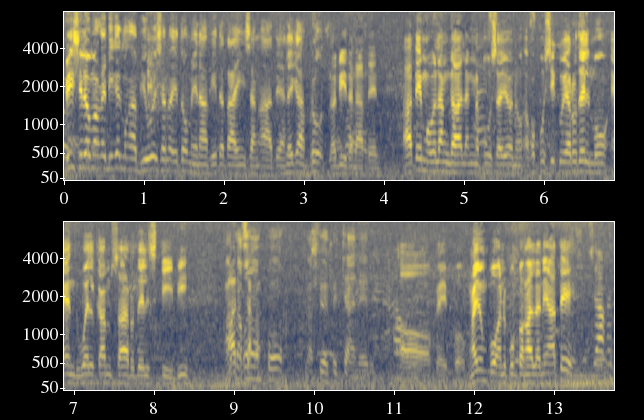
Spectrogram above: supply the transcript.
Peace hello mga kaibigan, mga viewers. Ano ito, may nakita tayong isang ate. Halika bro, labitan natin. Ate, mawalang galang na po sa iyo. No? Ako po si Kuya Rodel mo and welcome sa Rodel's TV. At ako sa- naman po, La Suerte Channel. Okay po. Ngayon po, ano pong pangalan ni ate? Jacket.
